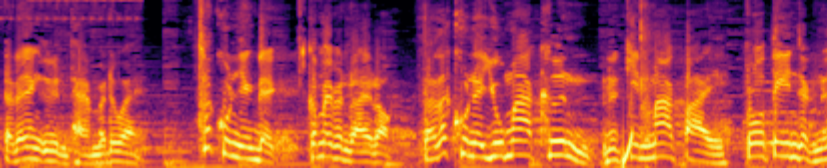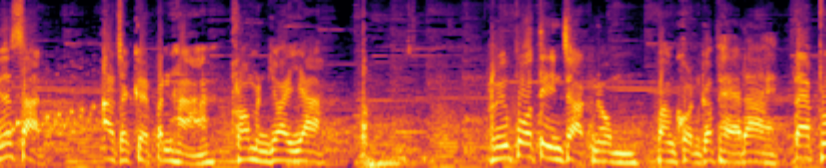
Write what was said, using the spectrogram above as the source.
แต่ได้อย่างอื่นแถมมาด้วย ถ้าคุณยังเด็กก็ไม่เป็นไรหรอก แต่ถ้าคุณอายุมากขึ้นหรือกินมากไป โปรตีนจากเนื้อสัตว์ อาจจะเกิดปัญหา เพราะมันย่อยยากหรือโปรตีนจากนมบางคนก็แพ้ได้ แต่โปร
